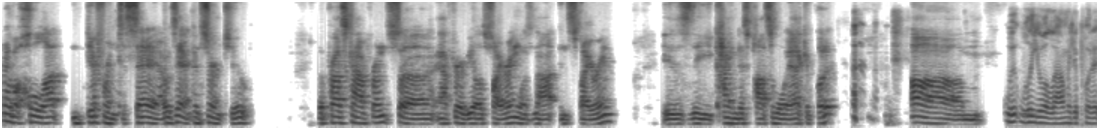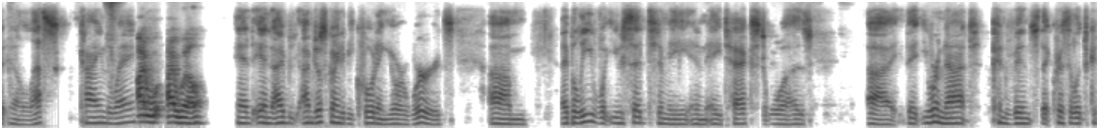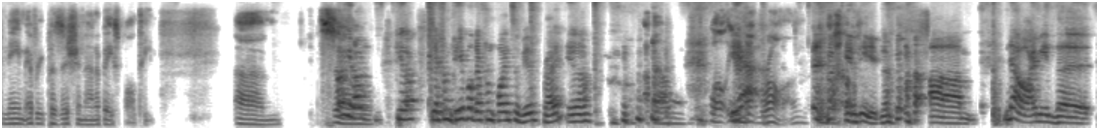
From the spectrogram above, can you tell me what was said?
I have a whole lot different to say. I would say I'm concerned too. The press conference uh, after Avila's firing was not inspiring is the kindest possible way I could put it. um, will, will, you allow me to put it in a less kind way? I, w- I will. And and I'm I'm just going to be quoting your words. Um, I believe what you said to me in a text was uh, that you were not convinced that Chris Ilitch could name every position on a baseball team. Um, so Oh, you know, you know, different people, different points of view, right? You know. um, well, you're Yeah. not wrong. Indeed. um, no, I mean the.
